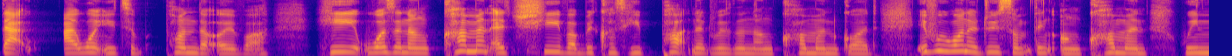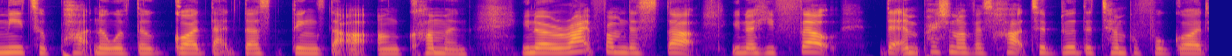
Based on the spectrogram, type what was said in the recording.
that I want you to ponder over. He was an uncommon achiever because he partnered with an uncommon God. If we want to do something uncommon, we need to partner with the God that does things that are uncommon. You know, right from the start, you know, he felt the impression of his heart to build the temple for God,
